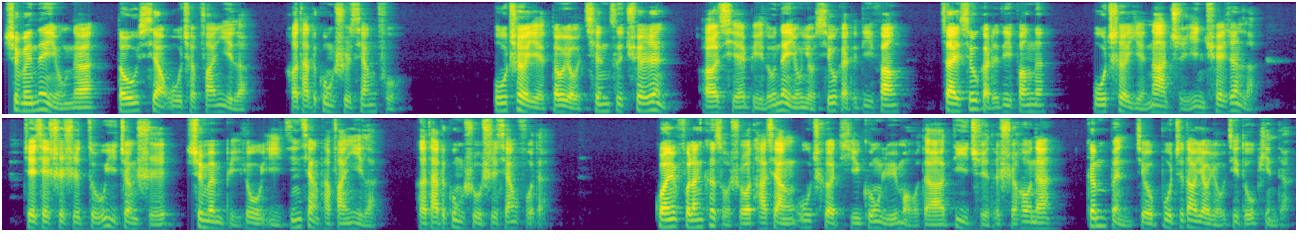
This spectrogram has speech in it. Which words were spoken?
讯问内容呢都向乌彻翻译了，和他的供述相符，乌彻也都有签字确认，而且笔录内容有修改的地方，在修改的地方呢，乌彻也捺指印确认了，这些事实足以证实讯问笔录已经向他翻译了，和他的供述是相符的。关于弗兰克所说，他向乌彻提供吕某的地址的时候呢，根本就不知道要邮寄毒品的。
